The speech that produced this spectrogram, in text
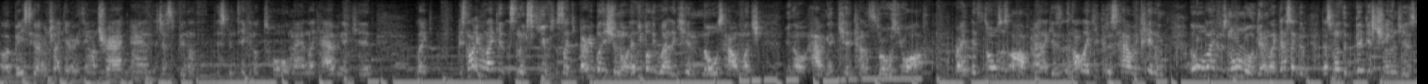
Uh, basically, I've been trying to get everything on track, and it's just been a it's been taking a toll, man. Like having a kid, like it's not even like it's an excuse. It's like everybody should know. Anybody who has a kid knows how much you know having a kid kind of throws you off right? It throws us off, man. Like it's, it's, not like you could just have a kid and oh, life is normal again. Like that's like the that's one of the biggest changes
